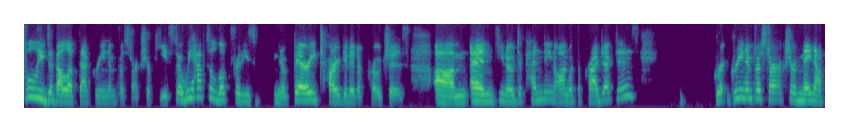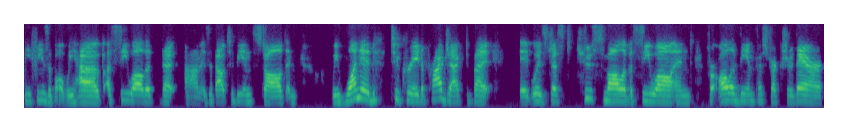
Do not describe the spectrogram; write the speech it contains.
fully develop that green infrastructure piece. So we have to look for these, you know, very targeted approaches. Um, and, you know, depending on what the project is, gr green infrastructure may not be feasible. We have a seawall that, that um, is about to be installed and we wanted to create a project, but it was just too small of a seawall. And for all of the infrastructure there,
